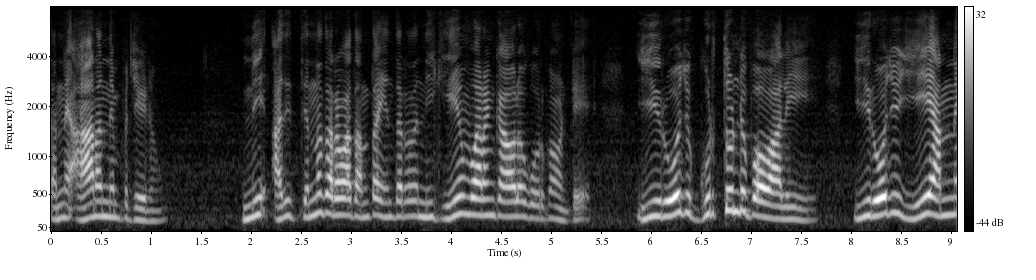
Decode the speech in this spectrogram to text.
తన్ని ఆనందింప చేయడం నీ అది తిన్న తర్వాత అంతా అయిన తర్వాత నీకు ఏం వరం కావాలో కోరుకోమంటే ఈరోజు గుర్తుండిపోవాలి. ఈరోజు ఏ అన్న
